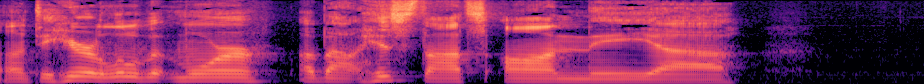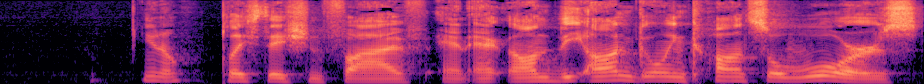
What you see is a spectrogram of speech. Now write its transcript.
uh, to hear a little bit more about his thoughts on the uh, you know PlayStation 5 and on the ongoing console wars.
